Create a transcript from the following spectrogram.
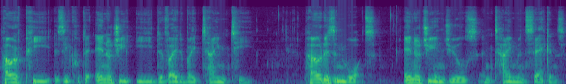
Power P is equal to energy E divided by time T. Power is in watts, energy in joules, and time in seconds.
